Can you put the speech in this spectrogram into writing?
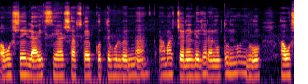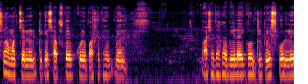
অবশ্যই লাইক, শেয়ার, সাবস্ক্রাইব করতে ভুলবেন না। আমার চ্যানেলে যারা নতুন বন্ধু অবশ্যই আমার চ্যানেলটিকে সাবস্ক্রাইব করে পাশে থাকবেন। পাশে থাকা বেল আইকনটি প্রেস করলে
